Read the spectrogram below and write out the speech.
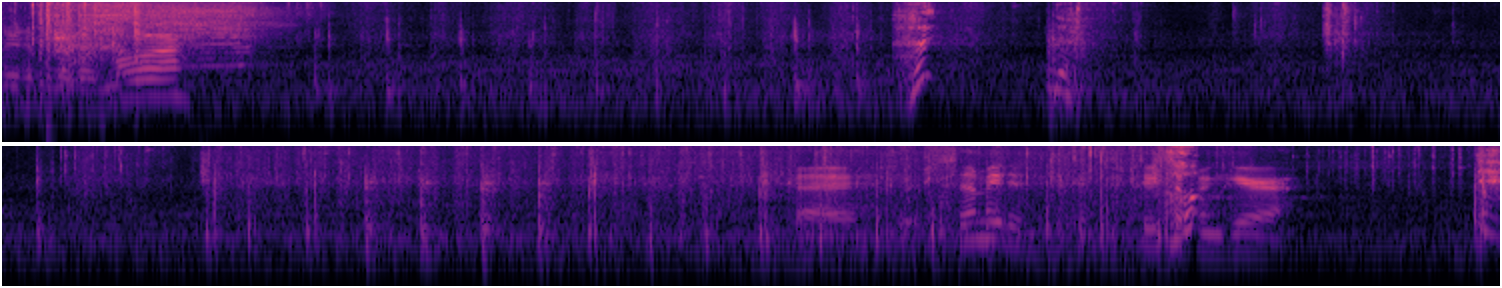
A little bit more. Okay, send me to, to do something here. It's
